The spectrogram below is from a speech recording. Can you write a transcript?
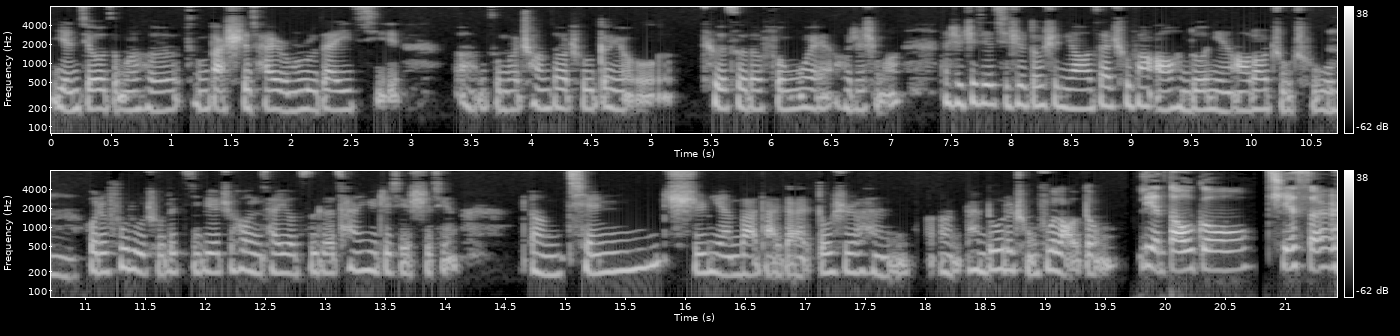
研究怎么和怎么把食材融入在一起，嗯，怎么创造出更有特色的风味啊，或者什么。但是这些其实都是你要在厨房熬很多年，熬到主厨或者副主厨的级别之后，你才有资格参与这些事情。嗯，前十年吧，大概都是很嗯很多的重复劳动，练刀工、切丝儿。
